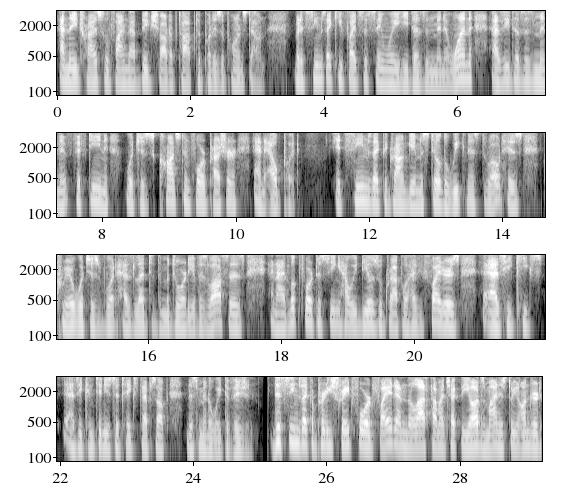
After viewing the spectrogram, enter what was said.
And then he tries to find that big shot up top to put his opponents down. But it seems like he fights the same way he does in minute one as he does his minute 15, which is constant forward pressure and output It seems like the ground game is still the weakness throughout his career, which is what has led to the majority of his losses. And I look forward to seeing how he deals with grapple heavy fighters as he keeps as he continues to take steps up this middleweight division. This seems like a pretty straightforward fight, and the last time I checked the odds, minus 300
